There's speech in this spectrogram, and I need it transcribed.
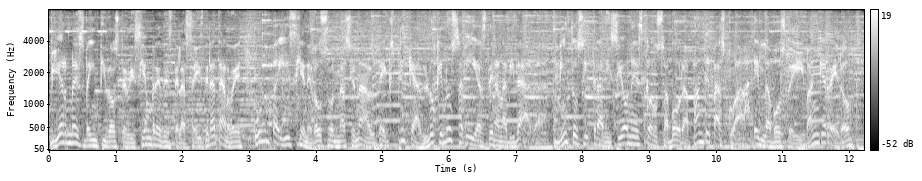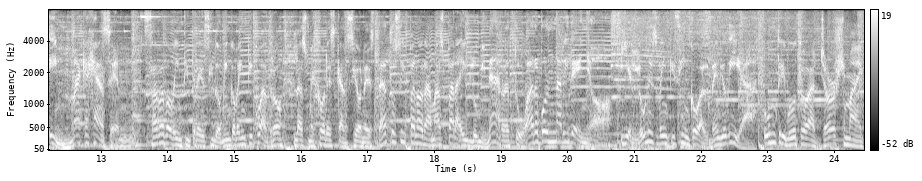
Viernes 22 de diciembre desde las 6 de la tarde, un país generoso nacional te explica lo que no sabías de la Navidad. Mitos y tradiciones con sabor a pan de Pascua, en la voz de Iván Guerrero y Maca Hansen. Sábado 23 y domingo 24, las mejores canciones, datos y panoramas para iluminar tu árbol navideño. Y el lunes 25 al mediodía, un tributo a George Michael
